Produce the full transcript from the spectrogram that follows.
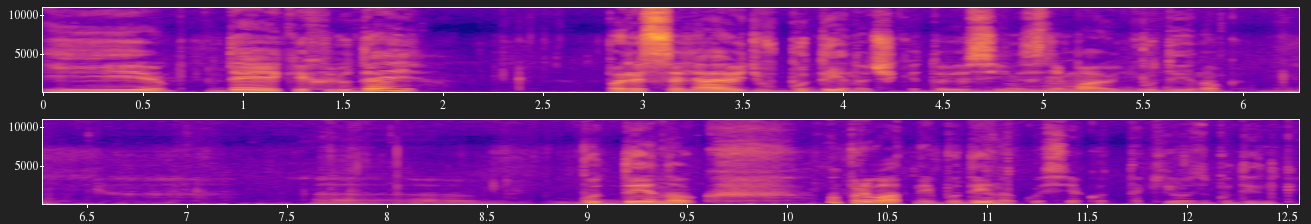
І деяких людей переселяють в будиночки, тобто їм знімають будинок. Е, Будинок, ну, приватний будинок, ось як от такі ось будинки.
